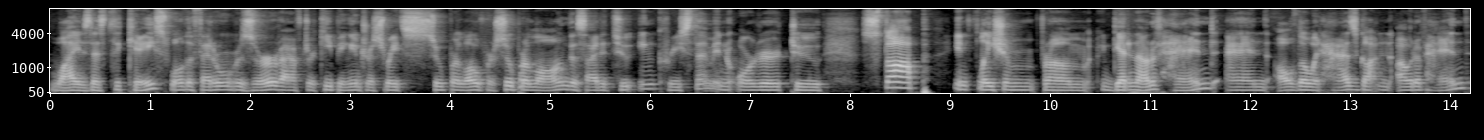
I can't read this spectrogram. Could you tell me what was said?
Why is this the case? Well, the Federal Reserve, after keeping interest rates super low for super long, decided to increase them in order to stop inflation from getting out of hand. And although it has gotten out of hand,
